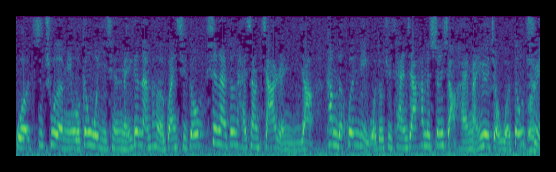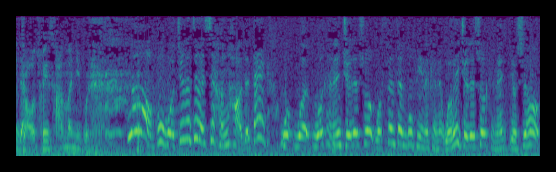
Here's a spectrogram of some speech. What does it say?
我是出了名，我跟我以前每一个男朋友的关系都现在都还像家人一样，他们的婚礼我都去参加，他们生小孩满月酒我都去的。找摧残吗？你不是？no 不，我觉得这个是很好的，但是我我我可能觉得说，我愤愤不平的，可能我会觉得说，可能有时候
